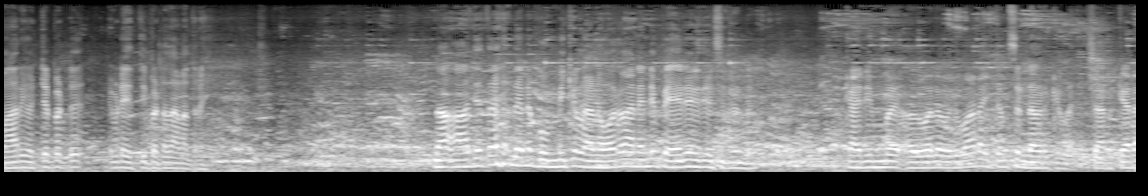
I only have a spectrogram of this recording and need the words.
മാറി ഒറ്റപ്പെട്ട് ഇവിടെ എത്തിപ്പെട്ടതാണത്രേ. ആദ്യത്തെ തന്നെ ബൊമ്മിക്കുള്ളതാണ്. ഓരോ ആനന്റെ പേര് എഴുതി വെച്ചിട്ടുണ്ട്. കരിമ്പ് അതുപോലെ ഒരുപാട് ഐറ്റംസ് ഉണ്ട് അവർക്കുള്ള. ശർക്കര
